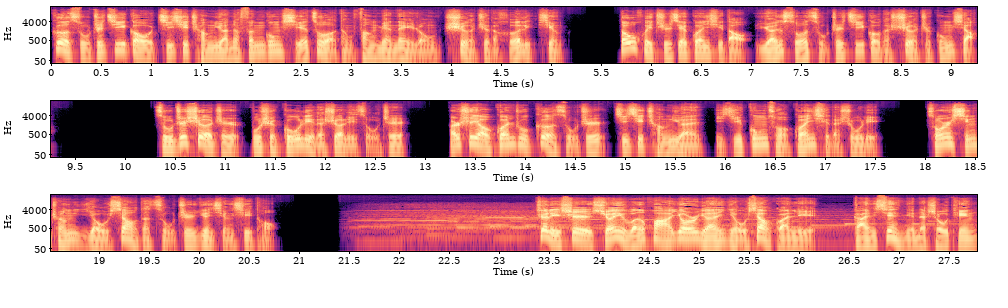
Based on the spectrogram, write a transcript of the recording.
各组织机构及其成员的分工协作等方面内容设置的合理性，都会直接关系到园所组织机构的设置功效。组织设置不是孤立的设立组织。而是要关注各组织及其成员以及工作关系的梳理，从而形成有效的组织运行系统。这里是玄宇文化幼儿园有效管理，感谢您的收听。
